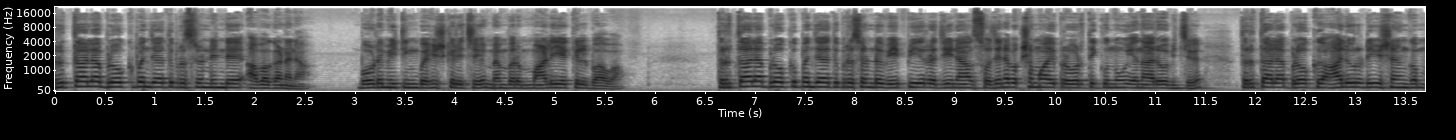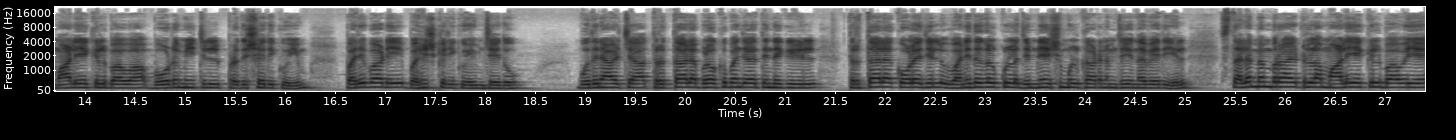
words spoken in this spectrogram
തൃത്താല ബ്ലോക്ക് പഞ്ചായത്ത് പ്രസിഡന്റിന്റെ അവഗണന. ബോർഡ് മീറ്റിംഗ് ബഹിഷ്കരിച്ച് member Maliyekkal Bava. Thrithala block panchayat president V P Rajeena സ്വജനപക്ഷമായി പ്രവർത്തിക്കുന്നു എന്നാരോപിച്ച് തൃത്താല ബ്ലോക്ക് ആലൂർ ഡിവിഷൻ അംഗം മാളിയേക്കൽ ബാവ ബോർഡ് മീറ്റിൽ പ്രതിഷേധിക്കുകയും പരിപാടി ബഹിഷ്കരിക്കുകയും ചെയ്തു. ബുധനാഴ്ച തൃത്താല ബ്ലോക്ക് പഞ്ചായത്തിന്റെ കീഴിൽ തൃത്താല കോളേജിൽ വനിതകൾക്കുള്ള ജിംനേഷ്യം ഉദ്ഘാടനം ചെയ്യുന്ന വേദിയിൽ സ്ഥലം മെമ്പറായിട്ടുള്ള മാളിയേക്കൽ ബാവയെ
